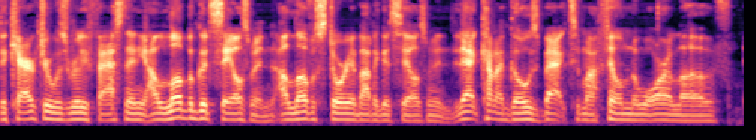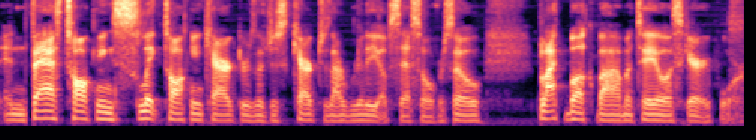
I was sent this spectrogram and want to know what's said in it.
the character was really fascinating. I love a good salesman. I love a story about a good salesman. That kind of goes back to my film noir love and fast talking, slick talking characters are just characters I really obsess over. So Black Buck by Mateo Askaripour.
